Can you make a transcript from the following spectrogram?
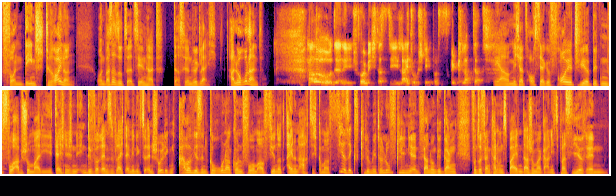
von den Streunern. Und was er so zu erzählen hat, das hören wir gleich. Hallo Roland. Hallo Danny, ich freue mich, dass die Leitung steht und es geklappt hat. Ja, mich hat es auch sehr gefreut. Wir bitten vorab schon mal die technischen Indifferenzen vielleicht ein wenig zu entschuldigen, aber wir sind Corona-konform auf 481,46 Kilometer Luftlinie Entfernung gegangen. Von insofern kann uns beiden da schon mal gar nichts passieren.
